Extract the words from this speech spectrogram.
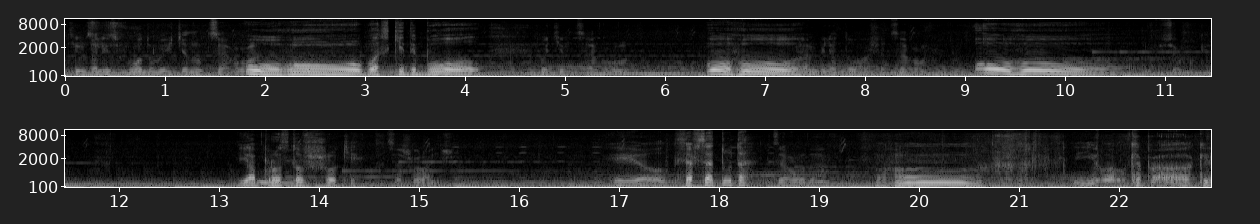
Потім заліз в воду, витягнув цього. Ого, баскетбол. Потім цього. Ого. Прямо біля того ще цього. Ого. Я просто в шокі. Це що раніше. Йолк. Це все тут? Цього, так. Да. Ага. Йолки-палки.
